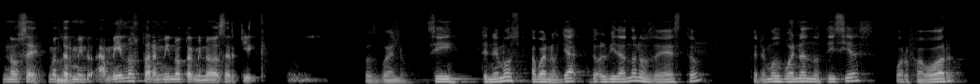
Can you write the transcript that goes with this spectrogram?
no sé, no, terminó, a mí no, para mí no terminó de hacer clic. Pues bueno, sí, tenemos, ah, bueno, ya olvidándonos de esto, tenemos buenas noticias. Por favor,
